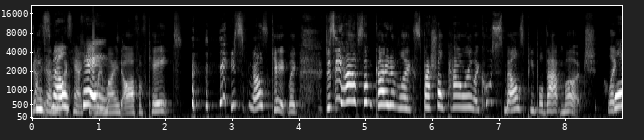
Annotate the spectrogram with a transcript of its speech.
God he smells it, I can't Kate. keep my mind off of Kate. he smells Kate. Like, does he have some kind of like special power? Like, who smells people that much? Like, well,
